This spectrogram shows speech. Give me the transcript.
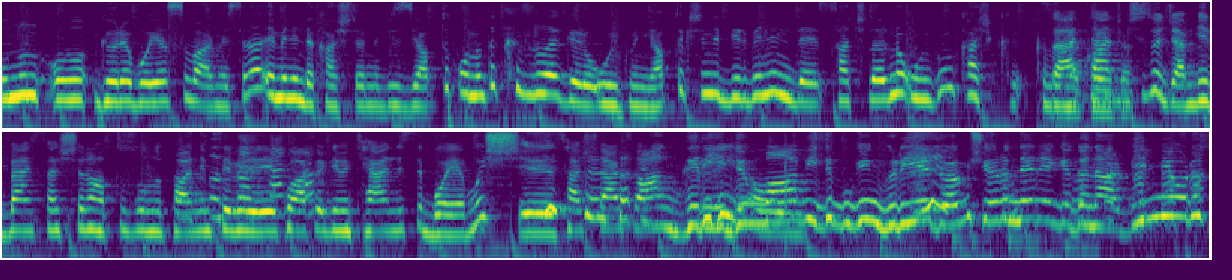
onun o göre boyası var mesela. Emel'in de kaşlarını biz yaptık. Ona da kızıla göre uygun yaptık. Şimdi birbirinin de saçlarına uygun kaş kı- kılına Zaten bir koyacağız. şey söyleyeceğim. Bir ben saçlarını hafta sonu pandemi sebebiyle kuaföre gidip kendisi boyamış. Ee, saçlar şu an gri. Gri Dün olmuş. maviydi, bugün griye dönmüş. Yarın ne renge döner bilmiyoruz.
